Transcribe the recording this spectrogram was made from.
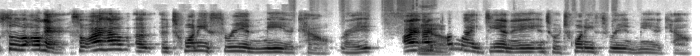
so okay, so I have a, a 23andMe account, right? I, yeah. I put my DNA into a 23andMe account.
